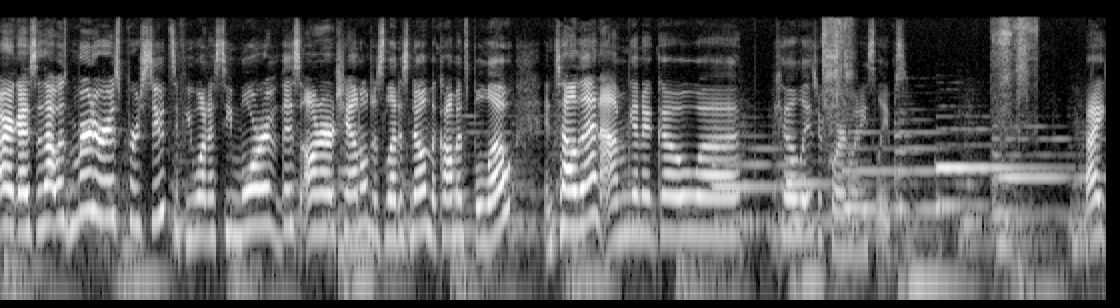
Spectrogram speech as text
Alright guys, so that was Murderous Pursuits. If you want to see more of this on our channel, just let us know in the comments below. Until then, I'm gonna go uh, kill Lasercorn when he sleeps. Bye.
